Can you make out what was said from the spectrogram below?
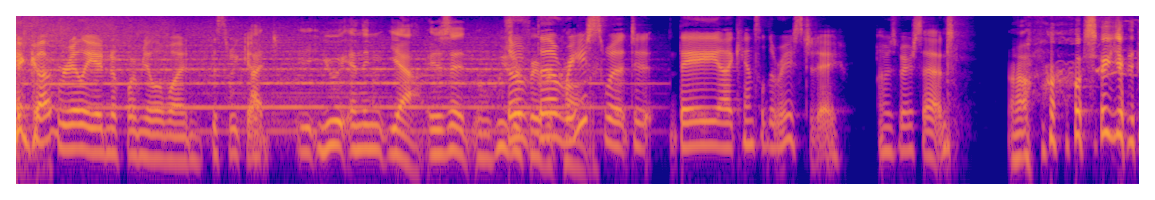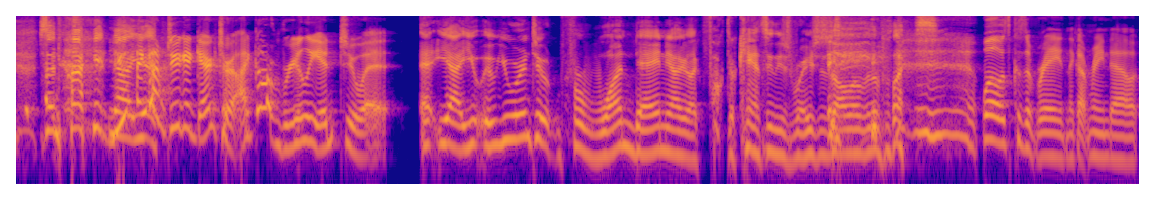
I got really into Formula One this weekend. Y- you and then yeah, is it who's the your favorite? the car? race, wa- did, they uh, canceled the race today. I was very sad. Oh, so you so now you, You now think yeah, I'm doing a character? I got really into it. uh, yeah you you were into it for one day, and now you're like, fuck, they're canceling these races all over the place. well, it was because of rain. They got rained out.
